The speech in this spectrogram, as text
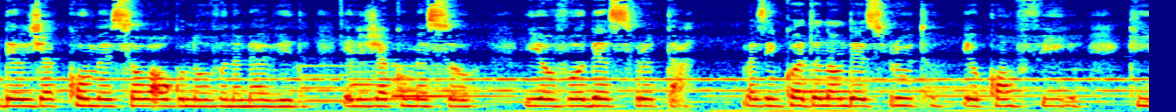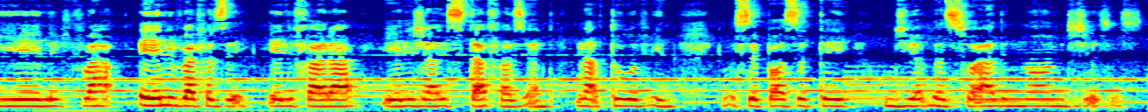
Deus já começou algo novo na minha vida. Ele já começou e eu vou desfrutar. Mas enquanto eu não desfruto, eu confio que ele, ele vai fazer, ele fará e ele já está fazendo na tua vida. Que você possa ter um dia abençoado em nome de Jesus.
